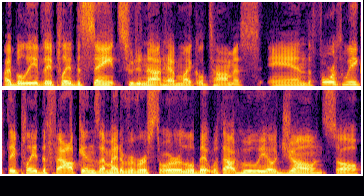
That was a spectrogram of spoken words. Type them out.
I believe they played the Saints, who did not have Michael Thomas, and the fourth week they played the Falcons. I might have reversed the order a little bit without Julio Jones. So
